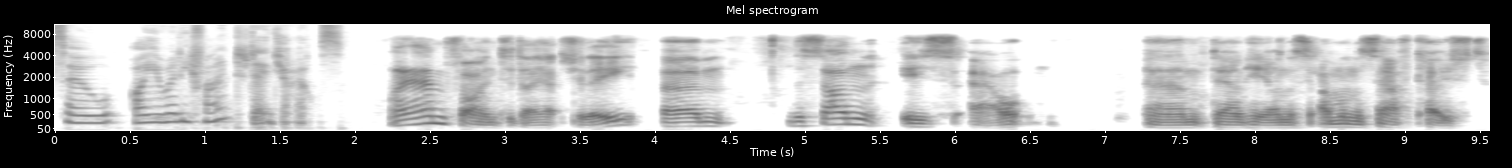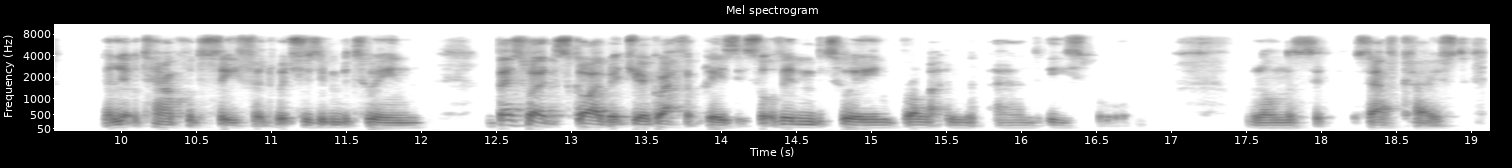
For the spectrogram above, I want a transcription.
So, are you really fine today, Giles? I am fine today, actually. Um, the sun is out um, down here. On the, I'm on the south coast, a little town called Seaford, which is in between. The best way to describe it geographically is it's sort of in between Brighton and Eastbourne along the south coast.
